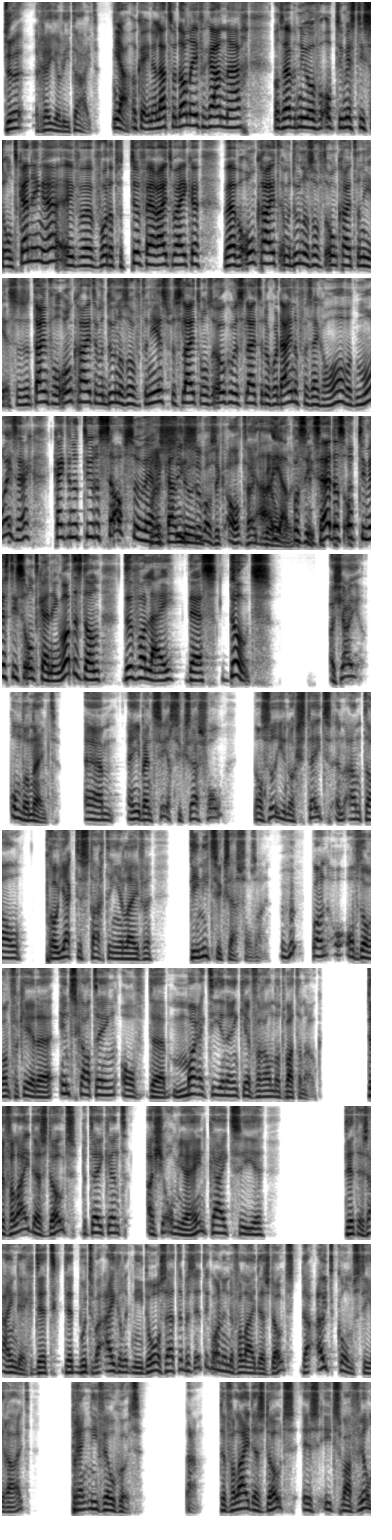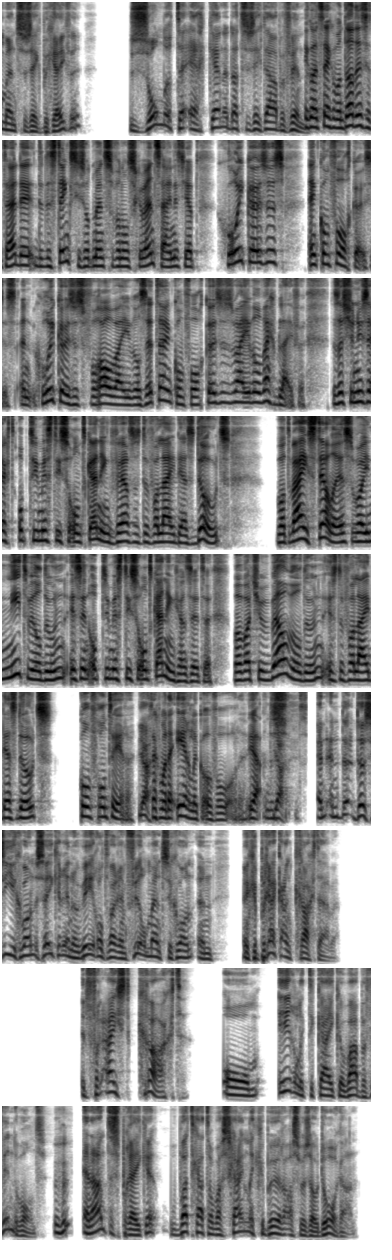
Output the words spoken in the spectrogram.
de realiteit. Ja, oké. nou laten we dan even gaan naar. Want we hebben het nu over optimistische ontkenning. Hè? Even voordat we te ver uitwijken. We hebben onkruid en we doen alsof het onkruid er niet is. Dus een tuin vol onkruid en we doen alsof het er niet is. We sluiten onze ogen, we sluiten de gordijnen of we zeggen: Oh, wat mooi zeg. Kijk, de natuur is zelf zijn werk aan Precies doen. zoals ik altijd Ja, wilde. ja, precies. Hè? Dat is optimistische ontkenning. Wat is dan de vallei des doods? Als jij onderneemt ehm, en je bent zeer succesvol, dan zul je nog steeds een aantal projecten starten in je leven die niet succesvol zijn. Mhm. Gewoon of door een verkeerde inschatting of de markt die in één keer verandert, wat dan ook. De vallei des doods betekent als je om je heen kijkt, zie je dit is eindig. Dit, dit moeten we eigenlijk niet doorzetten. We zitten gewoon in de vallei des doods. De uitkomst hieruit brengt niet veel goed. Nou, de vallei des doods is iets waar veel mensen zich begeven zonder te erkennen dat ze zich daar bevinden. Ik wou het zeggen, want dat is het. Hè? De, de distincties wat mensen van ons gewend zijn, is je hebt groeikeuzes en comfortkeuzes. En groeikeuzes vooral waar je wil zitten en comfortkeuzes waar je wil wegblijven. Dus als je nu zegt optimistische ontkenning versus de vallei des doods. Wat wij stellen is, wat je niet wil doen, is in optimistische ontkenning gaan zitten. Maar wat je wel wil doen, is de vallei des doods confronteren. Ja. Zeg maar daar eerlijk over worden. Ja, dus Ja. En, en da- daar zie je gewoon, zeker in een wereld waarin veel mensen gewoon een, een gebrek aan kracht hebben. Het vereist kracht om eerlijk te kijken waar bevinden we ons. Mhm. En aan te spreken, wat gaat er waarschijnlijk gebeuren als we zo doorgaan.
